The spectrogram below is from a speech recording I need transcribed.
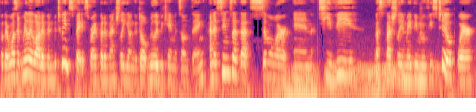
but there wasn't really a lot of in between space, right? But eventually, young adult really became its own thing. And it seems that that's similar in TV, especially in maybe movies too, where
